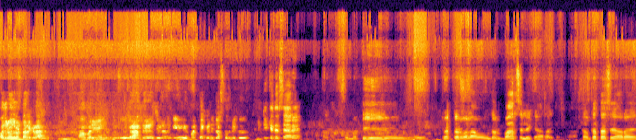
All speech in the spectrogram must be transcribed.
పది రోజులు ఉంటారు ఇక్కడ ఆ, మరి విగ్రహం తయారు చేయడానికి మట్టి ఎక్కడి నుంచి వస్తుంది మీకు मिट्टी किधर से आ रहा है तो मट्टी ट्रैक्टर वाला वो उधर बाहर से लेके आ रहा है कलकत्ता से आ रहा है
